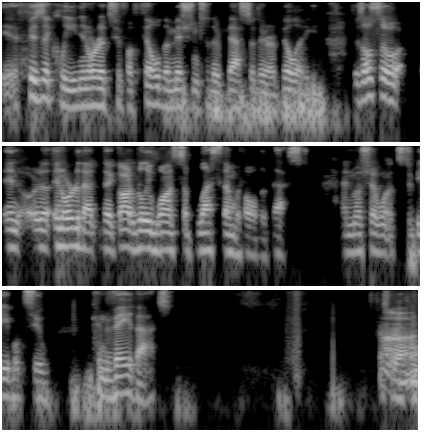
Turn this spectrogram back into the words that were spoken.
eh, physically in order to fulfill the mission to the best of their ability. There's also in in order that that God really wants to bless them with all the best, and Moshe wants to be able to convey that. Uh,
